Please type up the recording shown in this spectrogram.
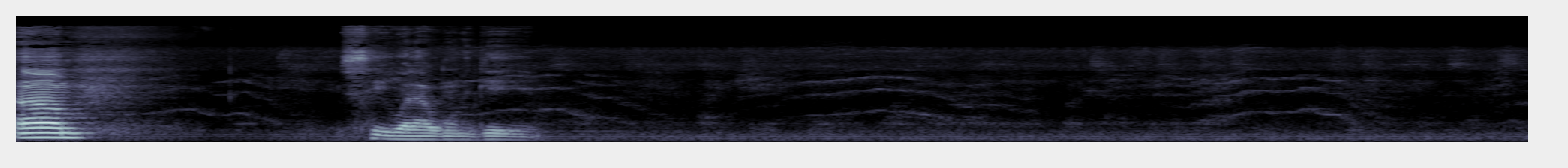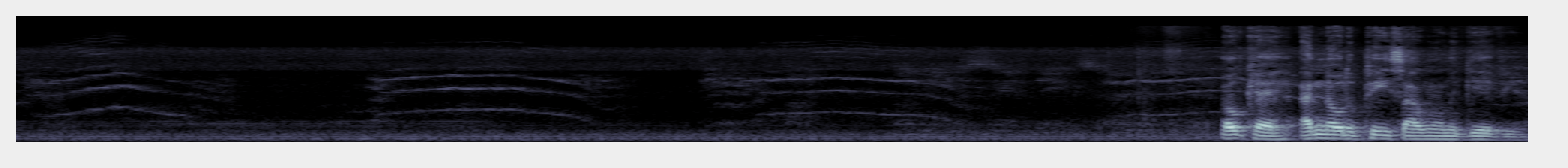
Um, see what I want to give you. Okay, I know the piece I want to give you.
